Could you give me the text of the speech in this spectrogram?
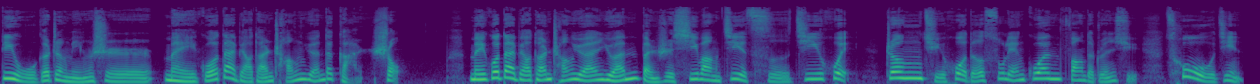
第五个证明是美国代表团成员的感受。美国代表团成员原本是希望借此机会争取获得苏联官方的准许，促进。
